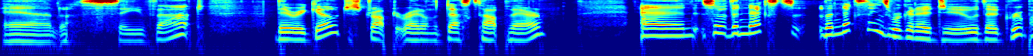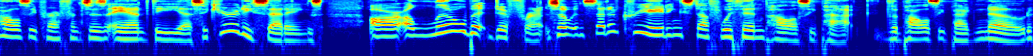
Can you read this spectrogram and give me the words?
and save that. There we go, just dropped it right on the desktop there. And so the next the next things we're going to do, the group policy preferences and the uh, security settings, are a little bit different. So instead of creating stuff within PolicyPak, the PolicyPak node,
